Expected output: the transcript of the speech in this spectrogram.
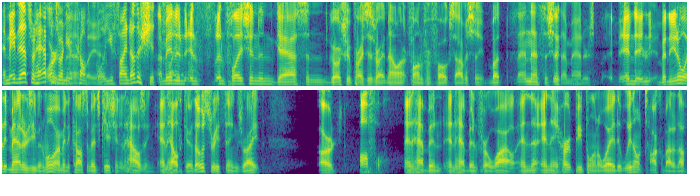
and maybe that's what happens when than you're that, comfortable. yeah. You find other shit to I mean, fight in, inflation and gas and grocery prices right now aren't fun for folks, obviously. But and that's the shit that matters. And, and but you know what? It matters even more. I mean, the cost of education and housing and healthcare; those three things, right, are awful and have been and have been for a while, and and they hurt people in a way that we don't talk about enough,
